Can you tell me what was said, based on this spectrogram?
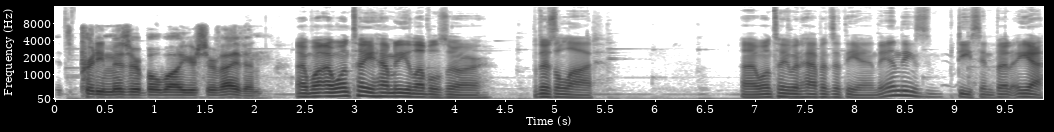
it's pretty miserable while you're surviving. I, w- I won't tell you how many levels there are, but there's a lot. I won't tell you what happens at the end. The ending's decent, but uh, yeah,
